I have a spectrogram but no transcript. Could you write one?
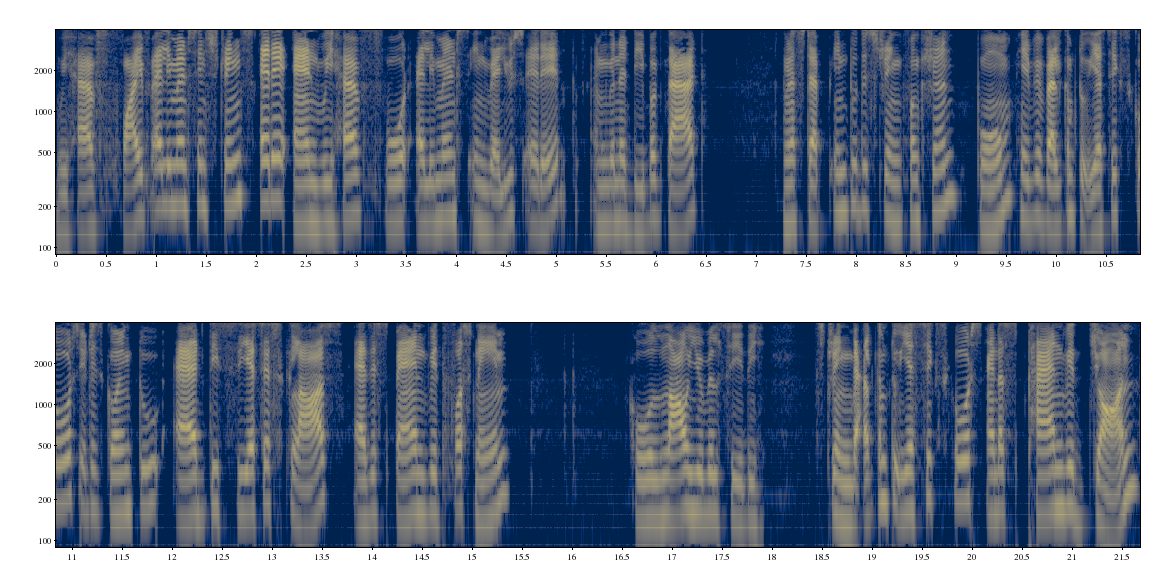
We have five elements in strings array and we have four elements in values array. I'm gonna debug that. I'm gonna step into the string function. Boom. Here we welcome to es6 course. It is going to add the css class as a span with first name. Cool. Now you will see the string. Welcome to es6 course and a span with john.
